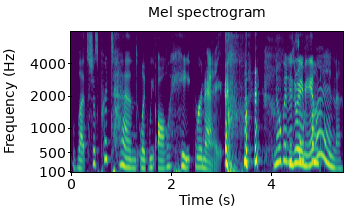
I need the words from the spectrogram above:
let's just pretend like we all hate Renee. like, No, but it's so I mean? fun.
